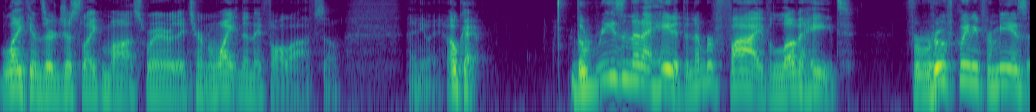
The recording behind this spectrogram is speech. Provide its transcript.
lichens are just like moss, where they turn white and then they fall off. So, anyway, okay. The reason that I hate it, the number five love hate for roof cleaning for me is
